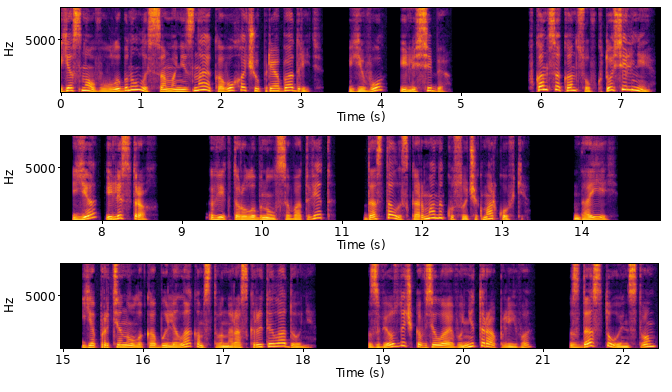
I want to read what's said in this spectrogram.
Я снова улыбнулась, сама не зная, кого хочу приободрить, его или себя. В конце концов, кто сильнее, я или страх? Виктор улыбнулся в ответ, достал из кармана кусочек морковки. Да ей. Я протянула кобыле лакомство на раскрытой ладони. Звездочка взяла его неторопливо, с достоинством.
